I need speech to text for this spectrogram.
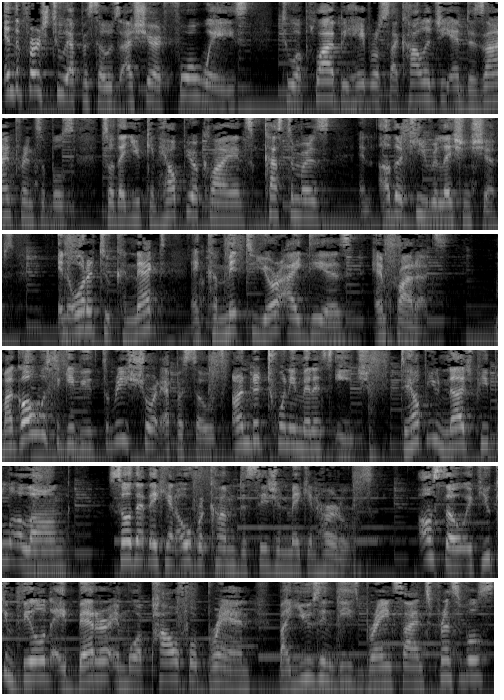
In the first two episodes, I shared four ways to apply behavioral psychology and design principles so that you can help your clients, customers, and other key relationships in order to connect and commit to your ideas and products. My goal was to give you three short episodes under 20 minutes each to help you nudge people along so that they can overcome decision making hurdles. Also, if you can build a better and more powerful brand by using these brain science principles,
